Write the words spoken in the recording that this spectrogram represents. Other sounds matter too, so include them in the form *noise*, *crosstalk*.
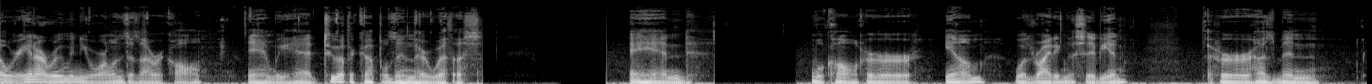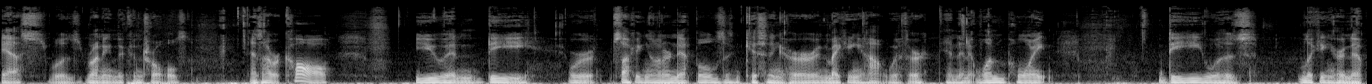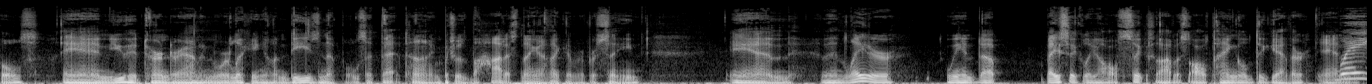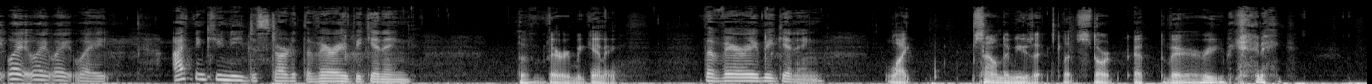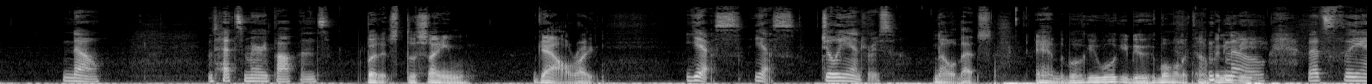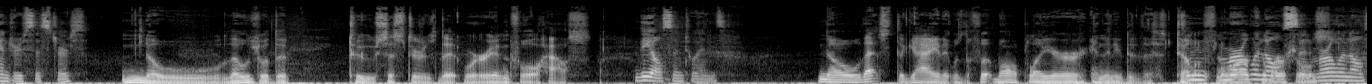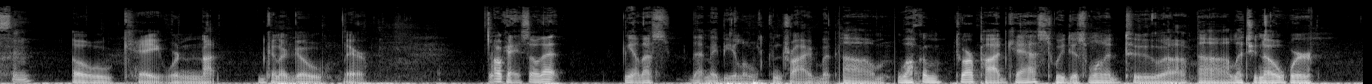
So we're in our room in New Orleans, as I recall, and we had two other couples in there with us. And we'll call her M was riding the Sybian. Her husband S was running the controls. As I recall, you and D were sucking on her nipples and kissing her and making out with her. And then at one point, D was licking her nipples, and you had turned around and were licking on D's nipples at that time, which was the hottest thing I think I've ever seen. And then later, we ended up basically all six of us all tangled together. And Wait, wait, wait, wait, wait. I think you need to start at the very beginning. the very beginning, The very beginning. like Sound of Music. Let's start at the very *laughs* beginning. No. *laughs* That's Mary Poppins. but it's the same gal, right? Yes, yes. Julie Andrews. No, that's and the Boogie Woogie Bugle Ball, company *laughs* No, B. that's the Andrews sisters. No, those were the two sisters that were in Full House. The Olsen twins. No, that's the guy that was the football player, and then he did the teleflora Merlin. Olsen. Merlin Olsen. okay, we're not gonna go there. Okay, so that you know that's that may be a little contrived, but um, welcome to our podcast. We just wanted to uh, uh, let you know where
